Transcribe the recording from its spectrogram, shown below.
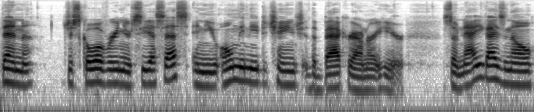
then just go over in your CSS and you only need to change the background right here. So now you guys know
